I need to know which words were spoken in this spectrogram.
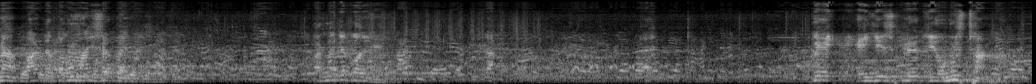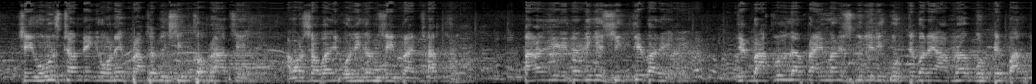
না তখন মাইশার যে এই যে স্কুলের যে অনুষ্ঠান, সেই অনুষ্ঠান থেকে অনেক প্রাথমিক শিক্ষকরা আছে, আমার সবাই অধিকাংশই প্রায় ছাত্র। তারা যে এটা থেকে শিখতে পারে যে বাকুলদা প্রাইমারি স্কুল যদি করতে পারে, আমরাও করতে পারব।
